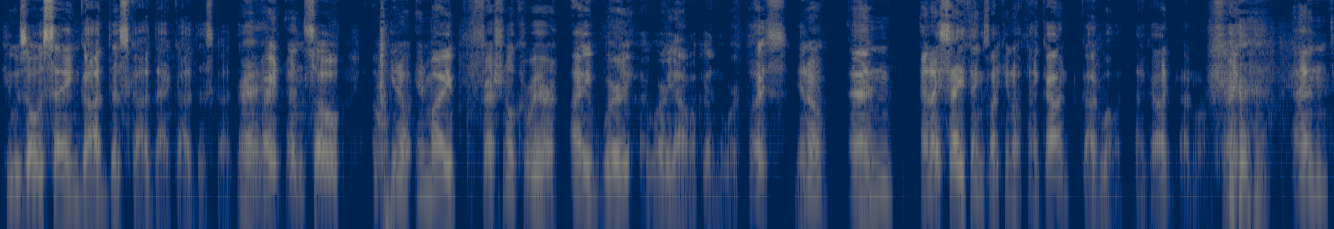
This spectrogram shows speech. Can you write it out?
he was always saying God this, God that, God this, God that, Right. right? And so you know, in my professional career, I wear I wear yarmulke in the workplace, you know, and. And I say things like, you know, thank God, God willing, thank God, God willing, right? and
